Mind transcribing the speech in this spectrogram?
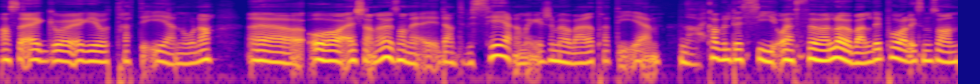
Altså, jeg, jeg er jo 31 nå, da. Uh, og jeg kjenner jo sånn Jeg identifiserer meg ikke med å være 31. Nei. Hva vil det si? Og jeg føler jo veldig på liksom sånn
